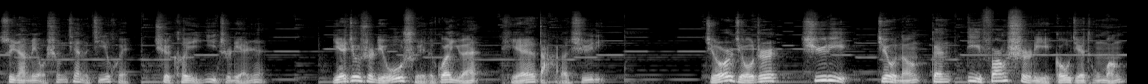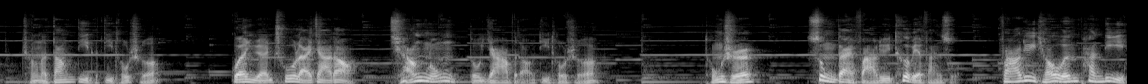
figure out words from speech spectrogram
虽然没有升迁的机会，却可以一直连任，也就是流水的官员，铁打的胥吏。久而久之，胥吏就能跟地方势力勾结同盟，成了当地的地头蛇。官员初来驾到，强龙都压不倒地头蛇。同时，宋代法律特别繁琐，法律条文判例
